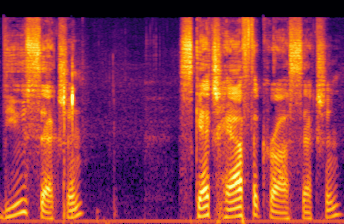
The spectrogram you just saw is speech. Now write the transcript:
view section, sketch half the cross section,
